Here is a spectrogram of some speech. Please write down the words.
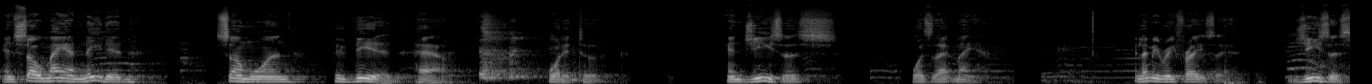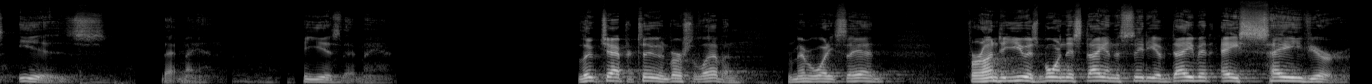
And so man needed someone who did have what it took. And Jesus was that man. And let me rephrase that Jesus is that man. He is that man. Luke chapter 2 and verse 11. Remember what he said? For unto you is born this day in the city of David a Savior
